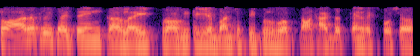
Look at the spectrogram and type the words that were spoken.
So our referees, I think, are like probably a bunch of people who have not had this kind of exposure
